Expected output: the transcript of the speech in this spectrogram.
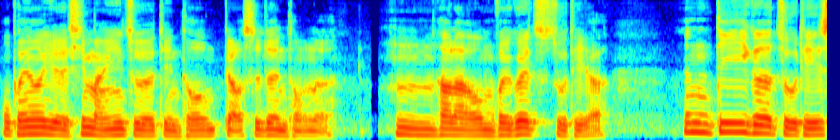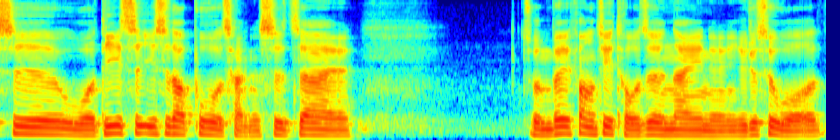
我朋友也心满意足的点头表示认同了。嗯，好了，我们回归主题了。嗯，第一个主题是我第一次意识到破产是在准备放弃投资的那一年，也就是我。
